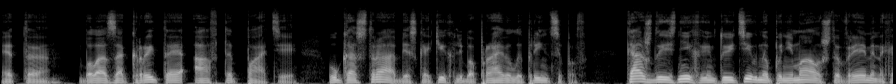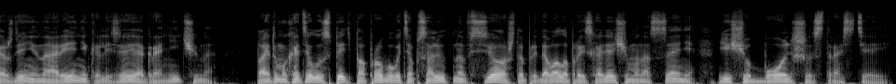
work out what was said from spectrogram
Это была закрытая автопатия — у костра, без каких-либо правил и принципов. Каждый из них интуитивно понимал, что время нахождения на арене Колизея ограничено, поэтому хотел успеть попробовать абсолютно все, что придавало происходящему на сцене еще больше страстей.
